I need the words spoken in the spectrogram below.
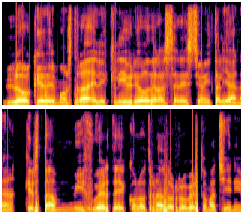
lo que demuestra el equilibrio de la selección italiana, que está muy fuerte con el entrenador Roberto Mancini.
